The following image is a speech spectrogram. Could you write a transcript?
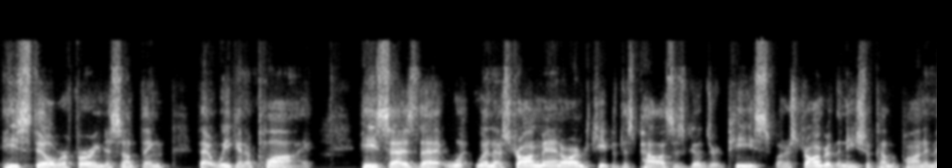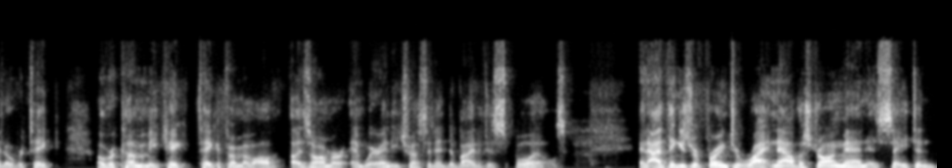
he's still referring to something that we can apply. He says that w- when a strong man armed keepeth his palace, his goods are at peace. When a stronger than he shall come upon him and overtake, overcome him, he take, taketh from him all his armor, and wherein he trusted and divideth his spoils. And I think he's referring to right now the strong man is Satan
